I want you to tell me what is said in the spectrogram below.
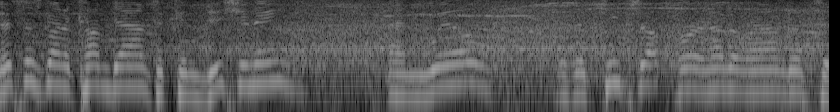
This is going to come down to conditioning and will if it keeps up for another round or two.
